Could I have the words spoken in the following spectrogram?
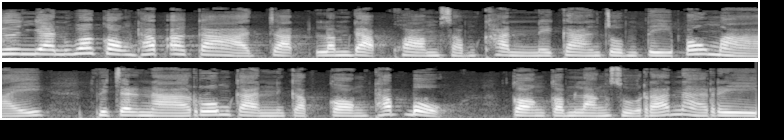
ยืนยันว่ากองทัพอากาศจัดลำดับความสำคัญในการโจมตีเป้าหมาย พิจารณาร่วมกันกับกองทัพบบก กองกำลังสุรนารี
